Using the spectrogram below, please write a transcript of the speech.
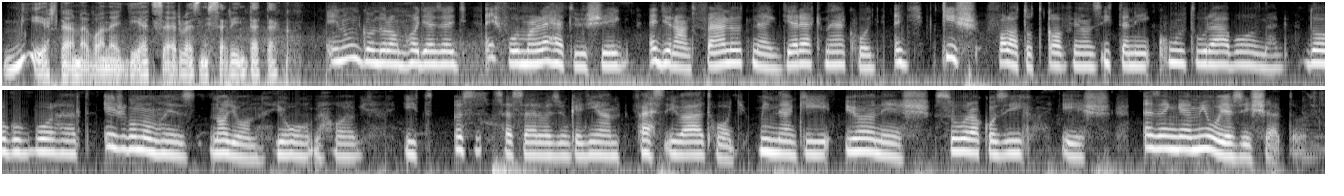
Mi értelme van egy ilyet szervezni szerintetek? Én úgy gondolom, hogy ez egy egyforma lehetőség egyaránt felnőttnek, gyereknek, hogy egy kis falatot kapjon az itteni kultúrából, meg dolgokból, hát, és gondolom, hogy ez nagyon jó, hogy itt összeszervezünk egy ilyen fesztivált, hogy mindenki jön és szórakozik, és ez engem jó érzéssel tölt.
